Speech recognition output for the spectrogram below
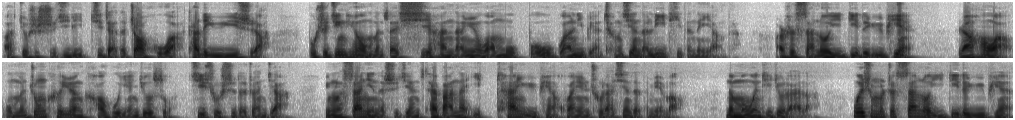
啊，就是《史记》里记载的赵胡啊，她的玉衣时啊。不是今天我们在西汉南越王墓博物馆里边呈现的立体的那样的，而是散落一地的玉片。然后啊，我们中科院考古研究所技术室的专家用了三年的时间，才把那一滩玉片还原出来现在的面貌。那么问题就来了，为什么这散落一地的玉片，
